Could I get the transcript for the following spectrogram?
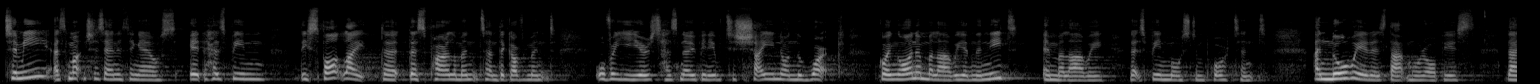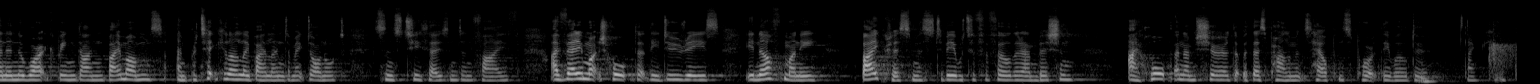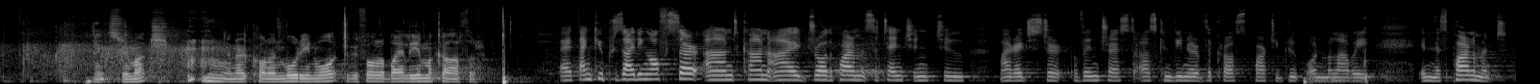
to me, as much as anything else, it has been the spotlight that this Parliament and the government over years has now been able to shine on the work going on in Malawi and the need in Malawi that's been most important. And nowhere is that more obvious than in the work being done by mums, and particularly by Linda McDonald, since 2005. I very much hope that they do raise enough money by Christmas to be able to fulfil their ambition. I hope and I'm sure that with this Parliament's help and support they will do. Thank you. Thanks very much. and now Colin Maureen Watt to be followed by Liam McArthur. Uh, thank you, Presiding Officer. And can I draw the Parliament's attention to my register of interest as convener of the cross-party group on Malawi in this Parliament.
